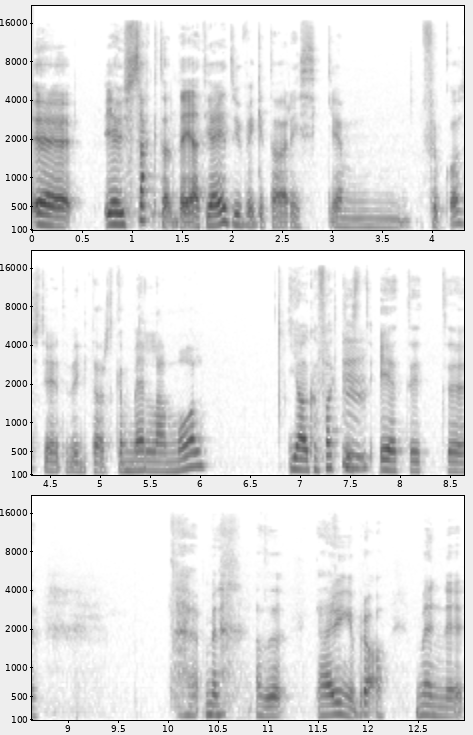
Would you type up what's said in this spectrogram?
eh, jag har ju sagt åt dig att jag äter ju vegetarisk em, frukost, jag äter vegetariska mellanmål. Jag har faktiskt Mm. ätit, eh, men alltså det här är ju inget bra, men eh,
